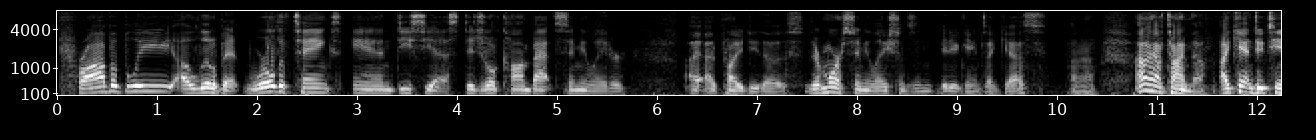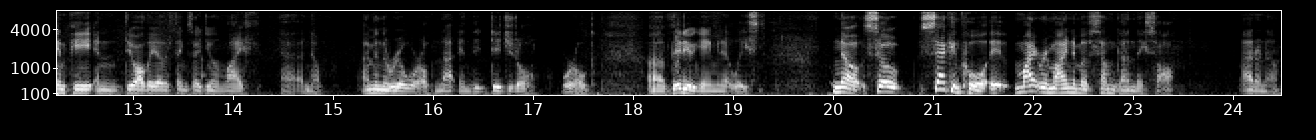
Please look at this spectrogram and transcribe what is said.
probably a little bit. World of Tanks and DCS, Digital Combat Simulator. I, would probably do those. They're more simulations than video games, I guess. I don't know. I don't have time though. I can't do TNP and do all the other things I do in life. Uh, no, I'm in the real world, not in the digital world, uh, video gaming at least. No, so second cool, it might remind them of some gun they saw. I don't know.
